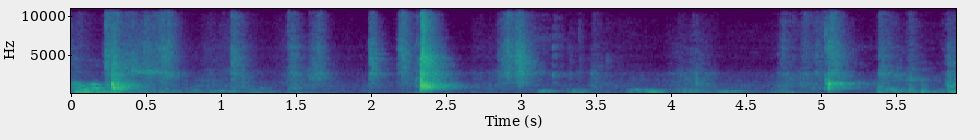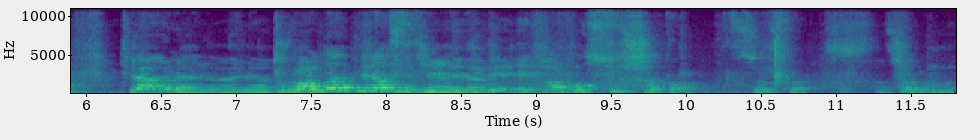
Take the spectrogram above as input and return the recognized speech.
Tamam. La la la la. Duvarlar biraz kirli gibi. Etrafa su şatan. Saçalım mı?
